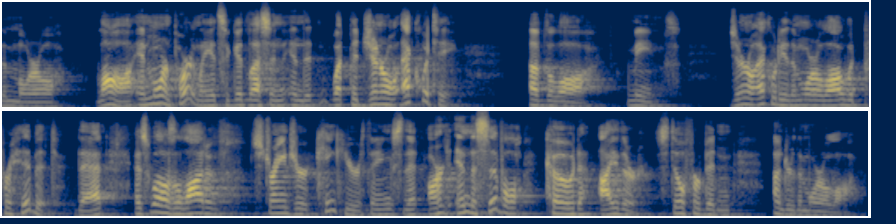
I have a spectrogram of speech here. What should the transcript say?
the moral law. And more importantly, it's a good lesson in the, what the general equity of the law means. General equity of the moral law would prohibit that, as well as a lot of stranger, kinkier things that aren't in the civil code either, still forbidden under the moral law.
